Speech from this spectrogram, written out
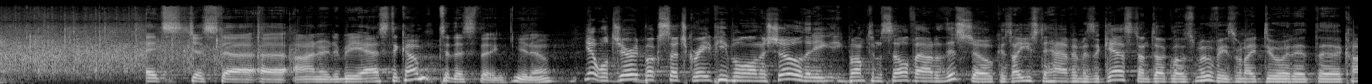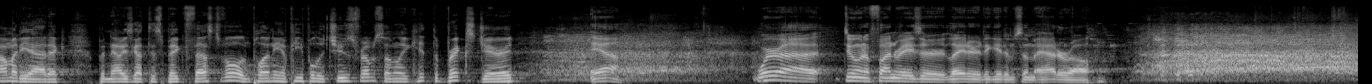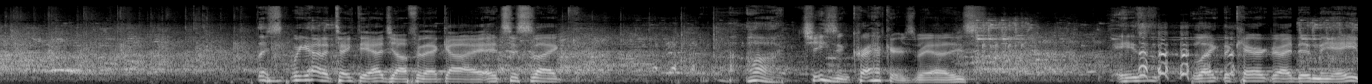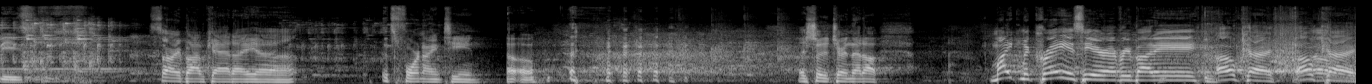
it's just an honor to be asked to come to this thing, you know? Yeah, well, Jared books such great people on the show that he, he bumped himself out of this show because I used to have him as a guest on Doug Loves Movies when I do it at the Comedy Attic. But now he's got this big festival and plenty of people to choose from. So I'm like, hit the bricks, Jared. Yeah. We're uh, doing a fundraiser later to get him some Adderall. We got to take the edge off of that guy. It's just like, oh, cheese and crackers, man. He's, he's like the character I did in the 80s. Sorry, Bobcat. I uh, it's 419. Uh oh. I should have turned that off. Mike McRae is here, everybody. Okay, okay.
